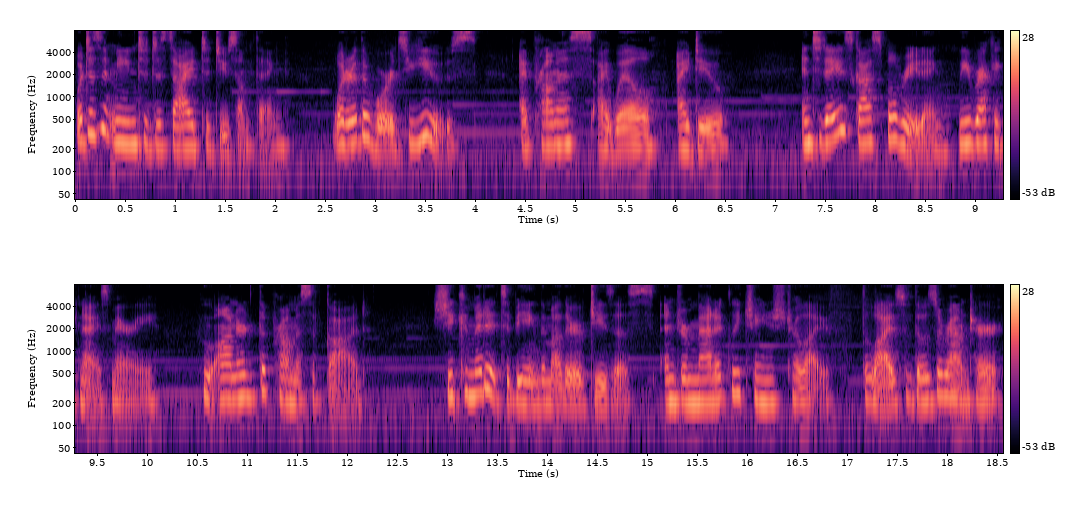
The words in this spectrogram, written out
What does it mean to decide to do something? What are the words you use? I promise, I will, I do. In today's gospel reading, we recognize Mary, who honored the promise of God. She committed to being the mother of Jesus and dramatically changed her life, the lives of those around her,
